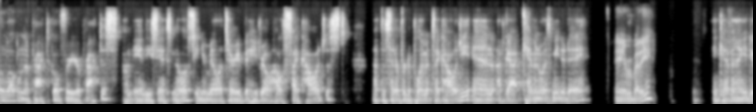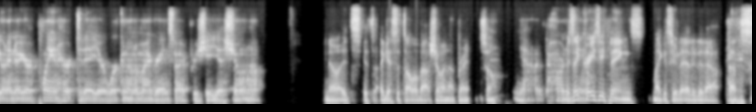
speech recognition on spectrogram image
and welcome to Practical for Your Practice. I'm Andy Santanello, Senior Military Behavioral Health Psychologist at the Center for Deployment Psychology. And I've got Kevin with me today. Hey, everybody. Hey, Kevin, how you doing? I know you're playing hurt today. You're working on a migraine, so I appreciate you showing up. You know, it's it's. I guess it's all about showing up, right? So yeah, is it crazy things? Mike is here to edit it out. That's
